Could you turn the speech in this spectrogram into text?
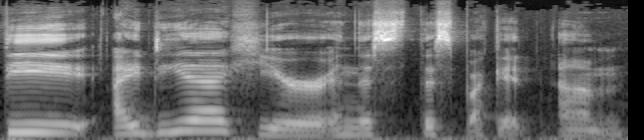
the idea here in this this bucket um,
